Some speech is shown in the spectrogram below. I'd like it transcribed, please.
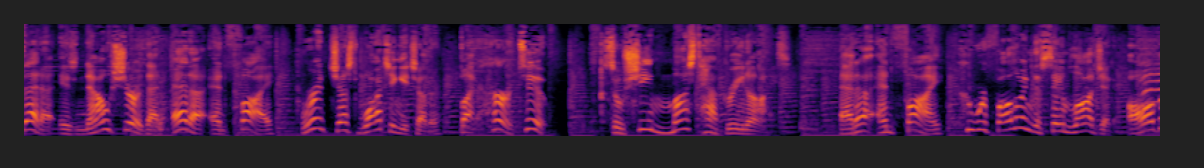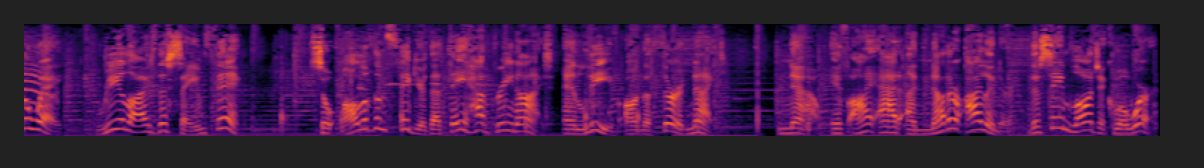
Theta is now sure that Etta and Phi weren't just watching each other, but her too. So she must have green eyes. Etta and Phi, who were following the same logic all the way, realize the same thing. So all of them figure that they have green eyes and leave on the third night. Now, if I add another islander, the same logic will work,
